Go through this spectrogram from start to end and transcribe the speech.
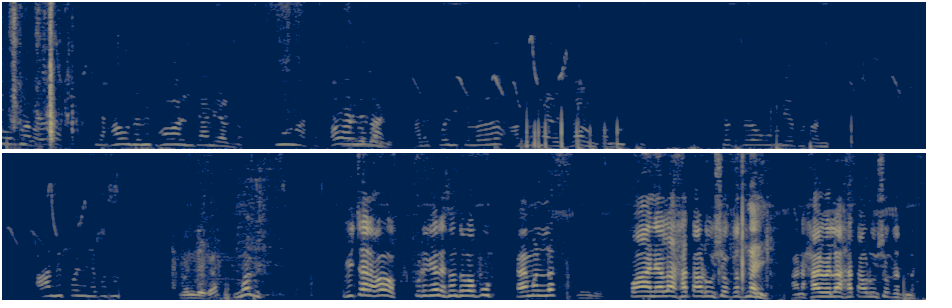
हौद मी फवारली आम्ही एकदा पूर्ण असं फवारली झाली आणि पलीकडं आम्ही उन्हाळ्यात जाळून काढलं होतं. सगळं उडून येत होतं आम्ही पहिल्यापासून म्हणले का? मग विचार हो कुठे गेले संत बापू? काय म्हणलं? पाण्याला हात अडवू शकत नाही आणि हायवेला हात अडवू शकत नाही.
